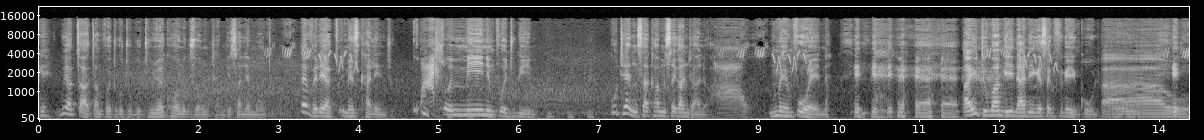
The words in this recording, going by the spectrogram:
ke kuyacaca mfowethu ukuthi ubuthunywe khona ukuzongijambisa le moto. Evele yacima esikhaleni nje. Kwahlo emini mfowethu kimi. Kuthe ngisakhamise kanjalo. Hawu, memfu wena. Ayiduma nginani ke sekufike izinkulu. awu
